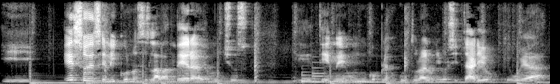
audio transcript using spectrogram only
Y eso es el icono, esa es la bandera de muchos que tiene un complejo cultural universitario que voy a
